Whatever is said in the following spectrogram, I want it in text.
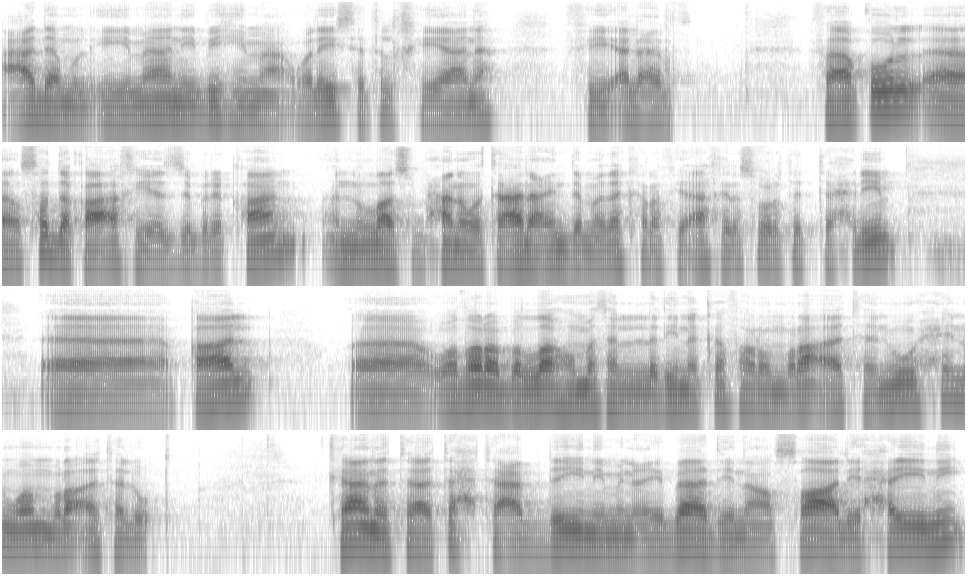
عدم الإيمان بهما وليست الخيانة في العرض. فأقول آه، صدق أخي الزبرقان أن الله سبحانه وتعالى عندما ذكر في آخر سورة التحريم آه، قال آه، وضرب الله مثلا الذين كفروا امرأة نوح وامرأة لوط. كانتا تحت عبدين من عبادنا صالحين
